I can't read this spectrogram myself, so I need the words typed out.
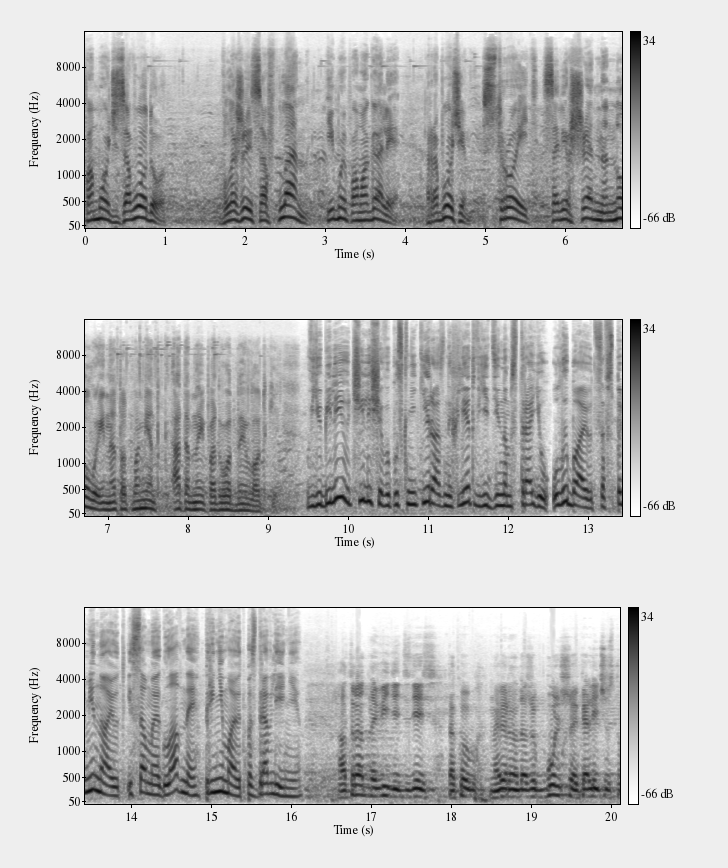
помочь заводу вложиться в план, и мы помогали рабочим строить совершенно новые на тот момент атомные подводные лодки. В юбилей училища выпускники разных лет в едином строю улыбаются, вспоминают и, самое главное, принимают поздравления. Отрадно видеть здесь такое, наверное, даже большее количество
